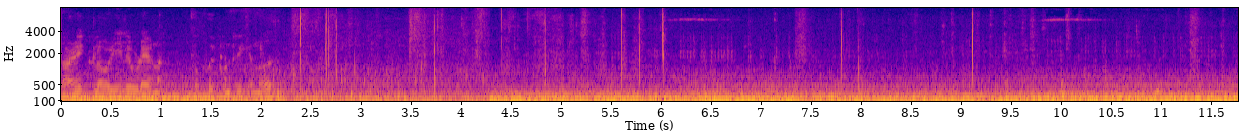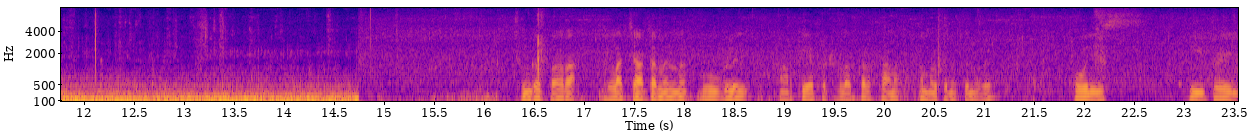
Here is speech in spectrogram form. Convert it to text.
താഴേക്കുള്ള വഴിയിലൂടെയാണ് ഇപ്പോൾ പോയിക്കൊണ്ടിരിക്കുന്നത്. ചുങ്കപ്പാറ വെള്ളച്ചാട്ടം എന്ന് ഗൂഗിളിൽ മാർക്ക് ചെയ്യപ്പെട്ടുള്ള സ്ഥലത്താണ് നമ്മൾക്ക് നിൽക്കുന്നത്. പോലീസ് ഈ പുഴയിൽ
